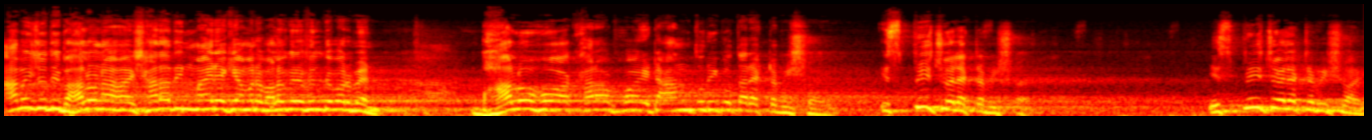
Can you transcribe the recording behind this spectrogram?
আমি যদি ভালো না হয়, সারাদিন মায়ের রেখে আমরা ভালো করে ফেলতে পারবেন? ভালো হওয়া, খারাপ হওয়া, এটা আন্তরিকতার একটা বিষয় স্পিরিচুয়াল একটা বিষয়। স্পিরিচুয়াল একটা বিষয়।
